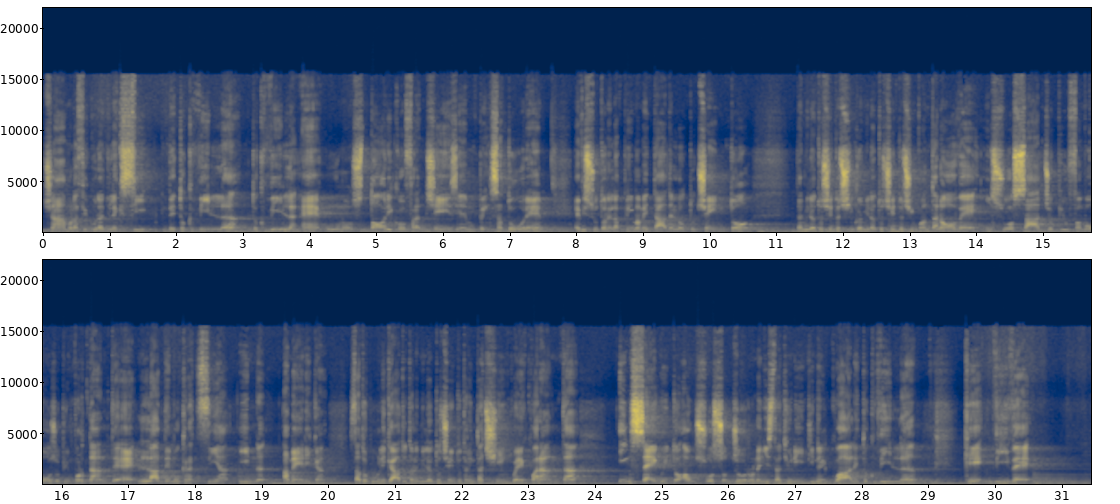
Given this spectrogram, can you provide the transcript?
introduciamo la figura di Lexi de Tocqueville. Tocqueville è uno storico francese, un pensatore, è vissuto nella prima metà dell'Ottocento, dal 1805 al 1859. Il suo saggio più famoso, più importante è La democrazia in America. È stato pubblicato tra il 1835 e 40 in seguito a un suo soggiorno negli Stati Uniti, nel quale Tocqueville che vive,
